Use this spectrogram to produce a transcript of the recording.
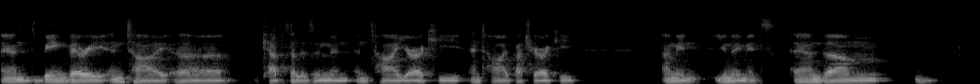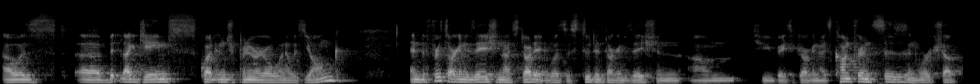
and being very anti-capitalism uh, and anti-hierarchy, anti-patriarchy. I mean, you name it. And um, I was a bit like James, quite entrepreneurial when I was young. And the first organization I started was a student organization um, to basically organize conferences and workshop.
